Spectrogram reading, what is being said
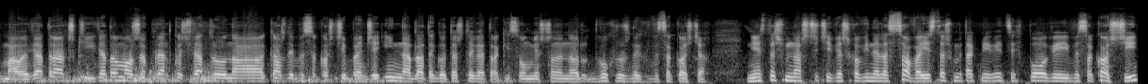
małe wiatraczki. Wiadomo, że prędkość wiatru na każdej wysokości będzie inna, dlatego też te wiatraki są umieszczone na dwóch różnych wysokościach. Nie jesteśmy na szczycie wierzchowiny lesowej, jesteśmy tak mniej więcej w połowie jej wysokości.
